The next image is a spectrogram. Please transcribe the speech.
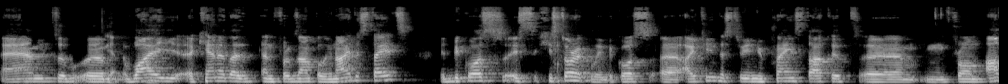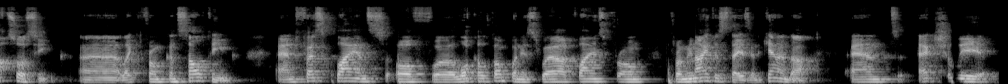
and uh, yeah. why canada and for example united states it because it's historically because uh, IT industry in Ukraine started um, from outsourcing, uh, like from consulting, and first clients of uh, local companies were clients from, from United States and Canada. And actually,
